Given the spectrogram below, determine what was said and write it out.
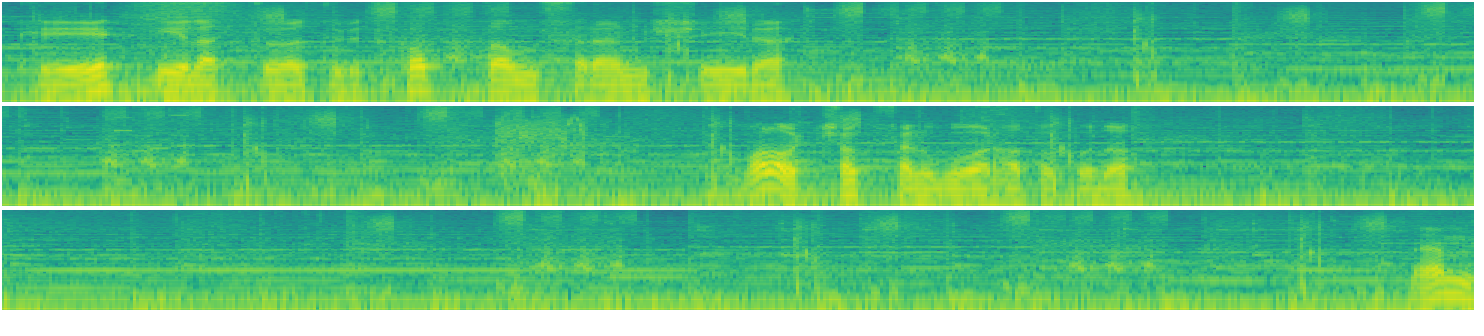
Oké, okay, élettöltőt kaptam szerencsére. Valahogy csak felugorhatok oda. Nem?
